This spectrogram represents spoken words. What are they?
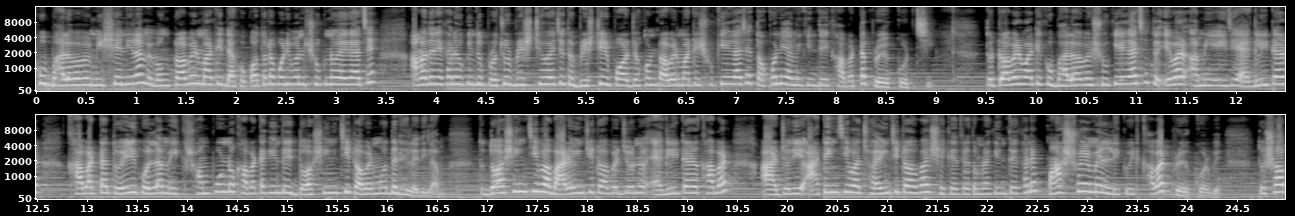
খুব ভালোভাবে মিশিয়ে নিলাম এবং টবের মাটি দেখো কতটা পরিমাণ শুকনো হয়ে গেছে। আমাদের এখানেও কিন্তু প্রচুর বৃষ্টি হয়েছে। তো বৃষ্টির পর যখন টবের মাটি শুকিয়ে গেছে, তখনই আমি কিন্তু এই খাবারটা প্রয়োগ করছি। তো টবের মাটি খুব ভালোভাবে শুকিয়ে গেছে। তো এবার আমি এই যে এক লিটার খাবারটা তৈরি করলাম, এই সম্পূর্ণ খাবারটা কিন্তু এই দশ ইঞ্চি টবের মধ্যে ঢেলে দিলাম। তো দশ ইঞ্চি বা বারো ইঞ্চি টবের জন্য এক লিটার খাবার, আর যদি আট ইঞ্চি বা ছয় ইঞ্চি টব হয়, সেক্ষেত্রে তোমরা কিন্তু এখানে পাঁচশো এমএল লিকুইড খাবার প্রয়োগ করবে। তো সব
